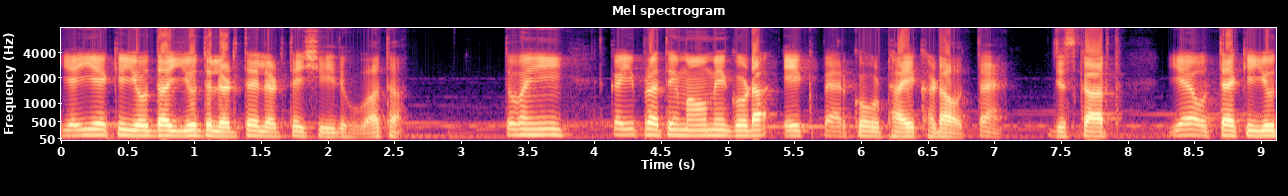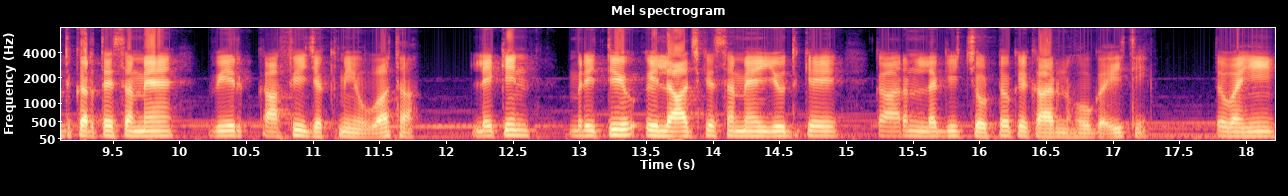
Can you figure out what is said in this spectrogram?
यही है कि योद्धा युद्ध लड़ते लड़ते शहीद हुआ था। तो वहीं कई प्रतिमाओं में घोड़ा एक पैर को उठाए खड़ा होता है, जिसका अर्थ यह होता है कि युद्ध करते समय वीर काफ़ी जख्मी हुआ था, लेकिन मृत्यु इलाज के समय युद्ध के कारण लगी चोटों के कारण हो गई थी। तो वहीं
